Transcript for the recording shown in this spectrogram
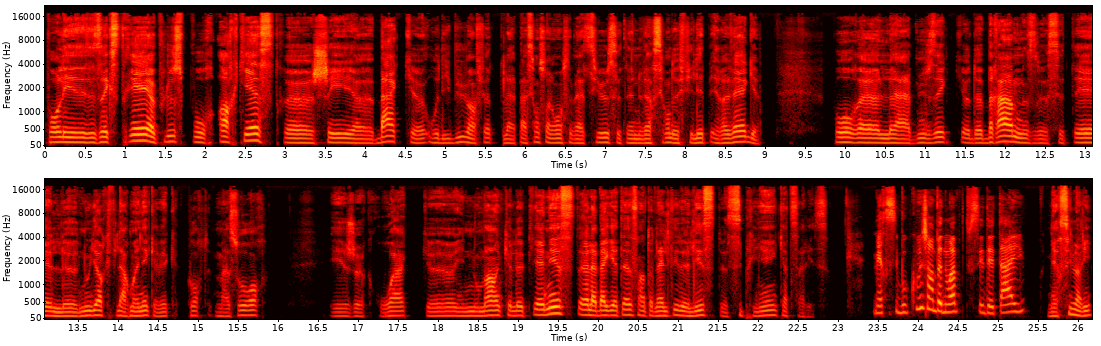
Pour les extraits plus pour orchestre, euh, chez euh, Bach, au début, en fait, La Passion selon Saint Matthieu, c'était une version de Philippe Hereveg. Pour la musique de Brahms, c'était le New York Philharmonic avec Kurt Masur. Et je crois qu'il nous manque le pianiste, la baguettesse en tonalité de liste, Cyprien Katsaris. Merci beaucoup, Jean-Benoît, pour tous ces détails. Merci, Marie.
